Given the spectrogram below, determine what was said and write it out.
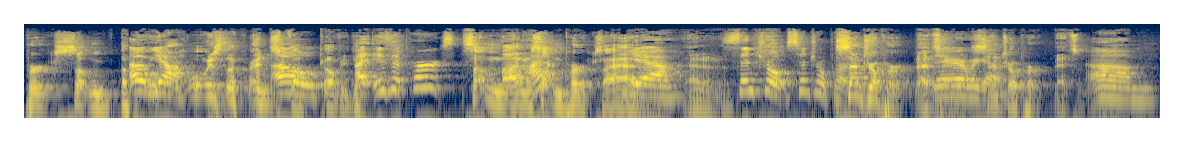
Perks something. Oh, yeah. What was the friend's oh, coffee uh, is it Perks? something don't something perks. I, yeah, I don't know. Central Central Perks. Central Perk. That's there it. we go. Central Perk. That's it. Um.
